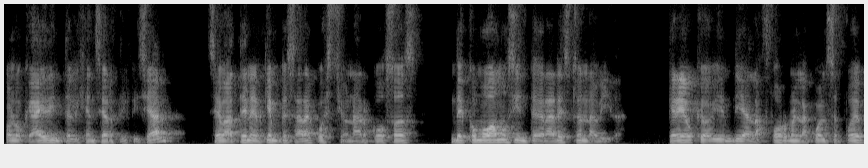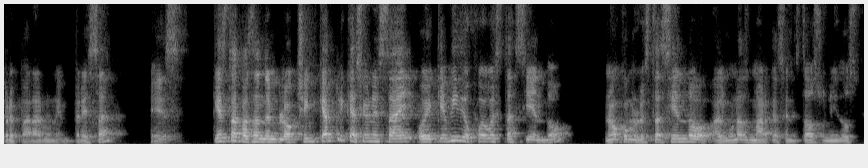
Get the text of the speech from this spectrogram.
con lo que hay de inteligencia artificial, se va a tener que empezar a cuestionar cosas de cómo vamos a integrar esto en la vida. creo que hoy en día la forma en la cual se puede preparar una empresa es, ¿qué está pasando en blockchain? ¿Qué aplicaciones hay? Oye, ¿qué videojuego está haciendo? ¿No? Como lo está haciendo algunas marcas en Estados Unidos.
